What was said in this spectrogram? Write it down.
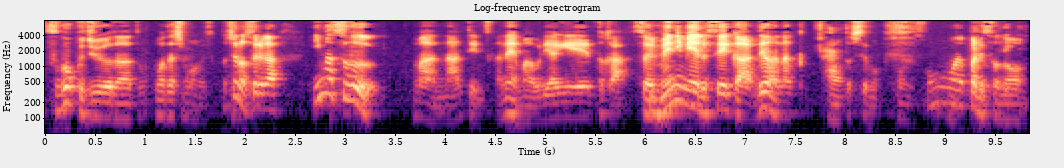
すごく重要だなと私も思います。もちろんそれが、今すぐ、まあ、なんていうんですかね、まあ、売り上げとか、そういう目に見える成果ではなく、はいとしても、そうですもうやっぱりその、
